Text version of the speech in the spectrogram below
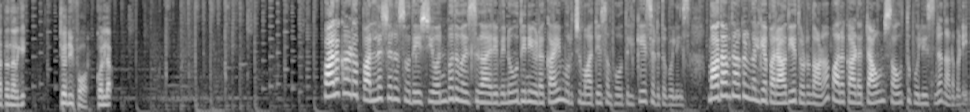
കത്ത് നൽകി. ട്വന്റി കൊല്ലം. പാലക്കാട് പല്ലശ്ശന സ്വദേശി ഒൻപത് വയസ്സുകാരി വിനോദിനിയുടെ കൈമുറിച്ചു മാറ്റിയ സംഭവത്തിൽ കേസെടുത്ത് പോലീസ്. മാതാപിതാക്കൾ നൽകിയ പരാതിയെ തുടർന്നാണ് പാലക്കാട് ടൗൺ സൌത്ത് പോലീസിന്റെ നടപടി.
